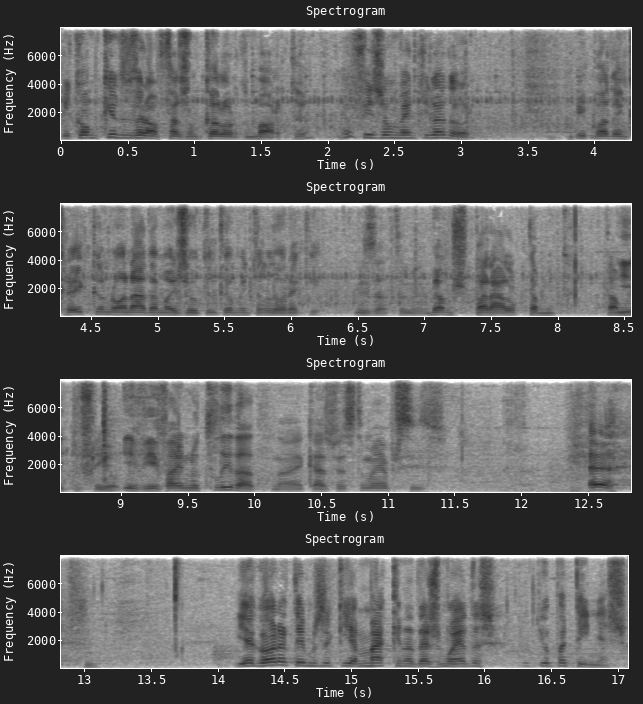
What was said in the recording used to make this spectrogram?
E como que de verão faz um calor de morte, eu fiz um ventilador. E podem crer que não há nada mais útil que um ventilador aqui. Exatamente. Vamos pará-lo, que está muito, está muito frio. E viva a inutilidade, não é? Que às vezes também é preciso. E agora temos aqui a máquina das moedas do Tio Patinhas,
